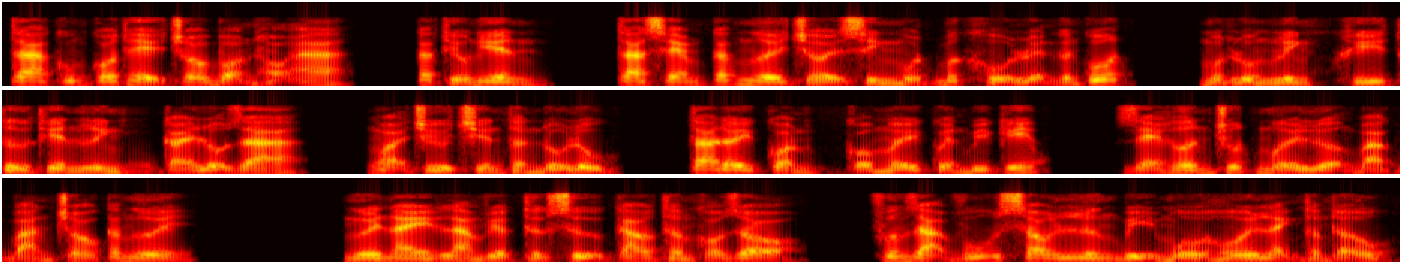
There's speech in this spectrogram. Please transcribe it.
ta cũng có thể cho bọn họ à các thiếu niên ta xem các ngươi trời sinh một bức khổ luyện gân cốt, một luồng linh khí từ thiên linh cái lộ ra, ngoại trừ chiến thần đồ lục, ta đây còn có mấy quyển bí kíp, rẻ hơn chút mười lượng bạc bán cho các ngươi. Người này làm việc thực sự cao thâm khó giỏ phương dạ vũ sau lưng bị mồ hôi lạnh thẩm thấu,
